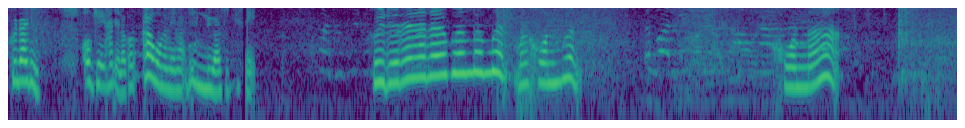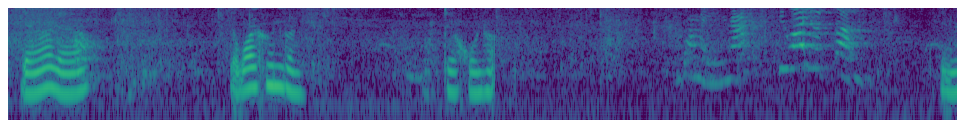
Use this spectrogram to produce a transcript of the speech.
ขึ้นได้ดิโอเคฮะเดี๋ยวเราก็เข้าวงเลยนะได้เรือสุดพิเศษเฮ้ยเดี๋ยวเดี๋ยวเดี๋ยวเพื่อนเพื่อนเพื่อนมันคนเพื่อนคนนะเดี๋ยวนะเดี๋ยวนะ ดี๋ยวว่ายขึ้นกันเจอคนฮะทำอย่างนี้นะพี่ว่าหยุดก่อนเห็นไหม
